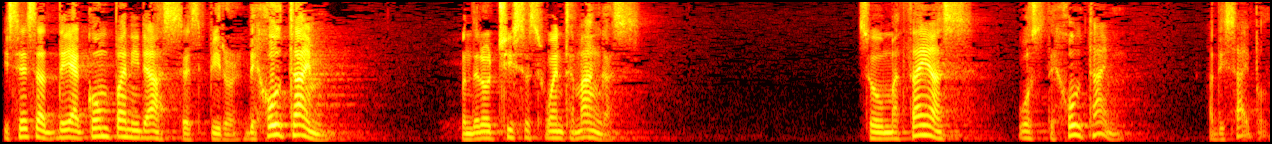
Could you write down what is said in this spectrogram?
It says that they accompanied us, says Peter, the whole time when the Lord Jesus went among us. So Matthias was the whole time a disciple.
